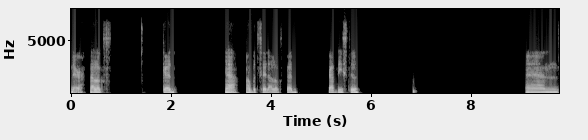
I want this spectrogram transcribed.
There, that looks good. Yeah, I would say that looks good. Grab these two. And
